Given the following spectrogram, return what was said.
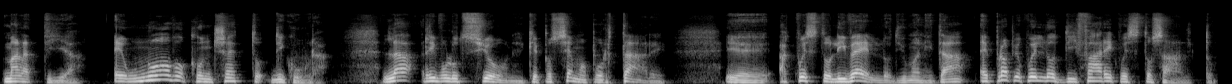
malattia e un nuovo concetto di cura. La rivoluzione che possiamo portare eh, a questo livello di umanità è proprio quello di fare questo salto.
